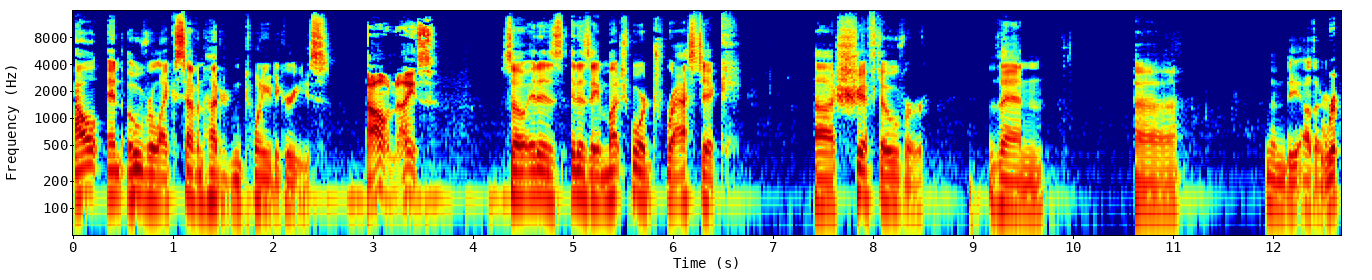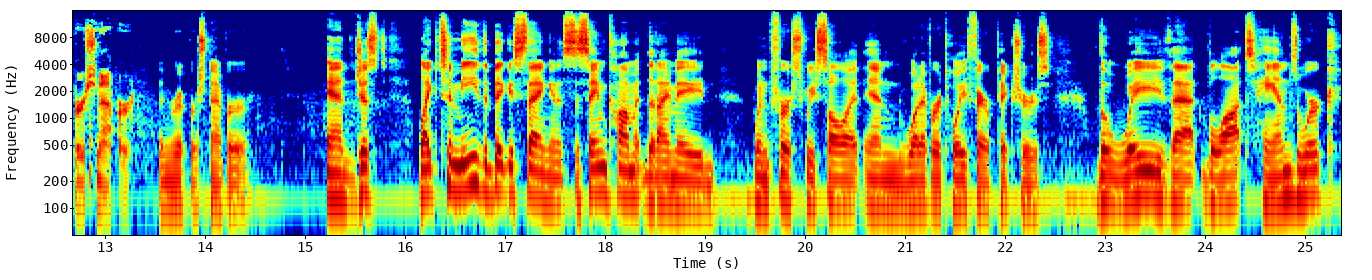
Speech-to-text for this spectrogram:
out and over like 720 degrees. Oh, nice. So it is it is a much more drastic uh, shift over than uh, than the other Ripper snapper. than Ripper Snapper. And just like to me, the biggest thing, and it's the same comment that I made when first we saw it in whatever Toy Fair pictures, the way that Blot's hands work,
